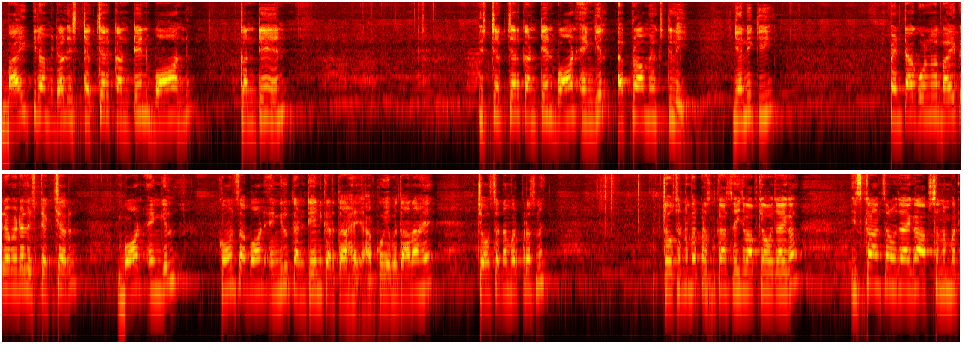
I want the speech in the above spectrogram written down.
bipyramidal structure contain bond, contain, structure contain bond angle approximately यानी कि pentagonal bipyramidal structure bond angle कौन सा बॉन्ड एंगल कंटेन करता है? आपको ये बताना है। चौंसठ नंबर प्रश्न। चौंसठ नंबर प्रश्न का सही जवाब क्या हो जाएगा? इसका आंसर हो जाएगा ऑप्शन नंबर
